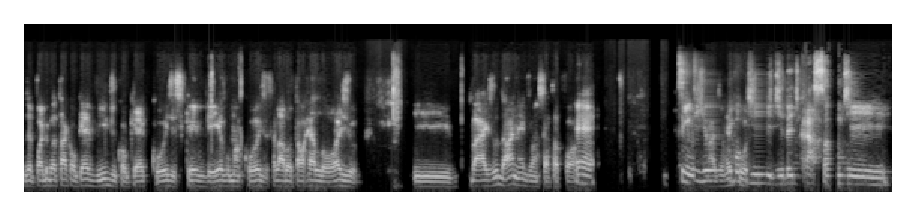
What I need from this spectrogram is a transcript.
você pode botar qualquer vídeo, qualquer coisa, escrever alguma coisa, sei lá, botar o relógio e vai ajudar, né, de uma certa forma. É, Sim, um, um pouco de, de, dedicação de,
